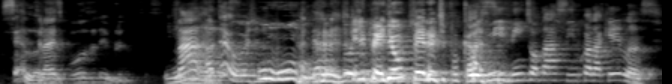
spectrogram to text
Você é louco. Traz boas lembranças. Na, Até hoje, O né? mundo. Até hoje. 2020, Ele perdeu o pênalti pro cara. 2020 só tá assim por causa daquele lance.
